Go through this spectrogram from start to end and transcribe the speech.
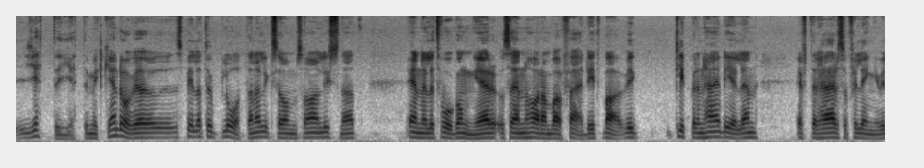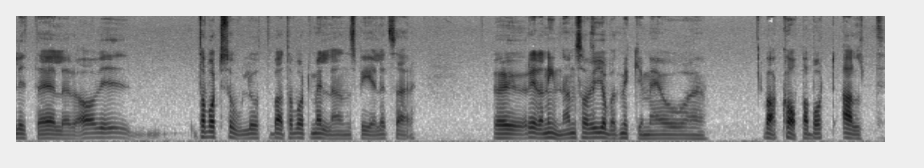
jätte, jättemycket ändå. Vi har spelat upp låtarna liksom så har han lyssnat en eller två gånger och sen har han bara färdigt. Bara, vi klipper den här delen. Efter här så förlänger vi lite eller ja vi tar bort solot, bara tar bort mellanspelet så här. Ju- Redan innan så har vi jobbat mycket med att eh, bara kapa bort allt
